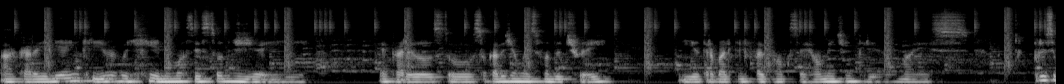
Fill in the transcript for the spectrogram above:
ah, cara, ele é incrível e ele mostra isso todo dia. E, é, cara, eu sou, sou cada dia mais fã do Trey. E o trabalho que ele faz no Rox é realmente incrível. Mas por esse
